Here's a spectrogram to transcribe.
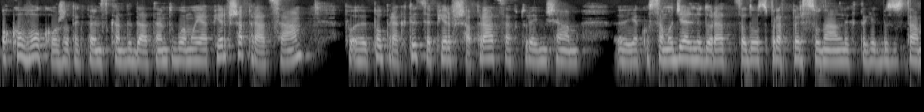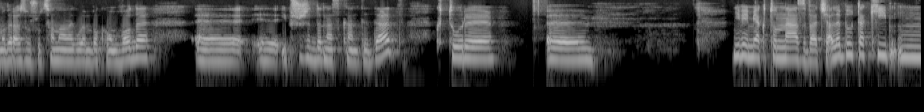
oko w oko, że tak powiem, z kandydatem. To była moja pierwsza praca po, praktyce pierwsza praca, w której musiałam e, jako samodzielny doradca do spraw personalnych, tak jakby zostałam od razu rzucona na głęboką wodę e, e, i przyszedł do nas kandydat, który nie wiem jak to nazwać, ale był taki, mm,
